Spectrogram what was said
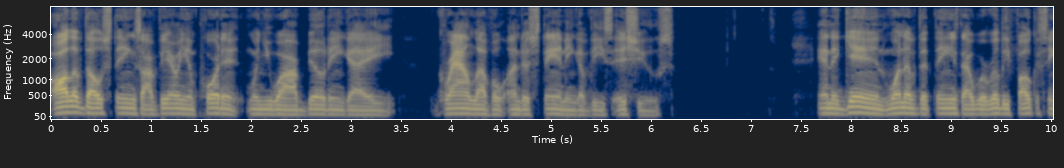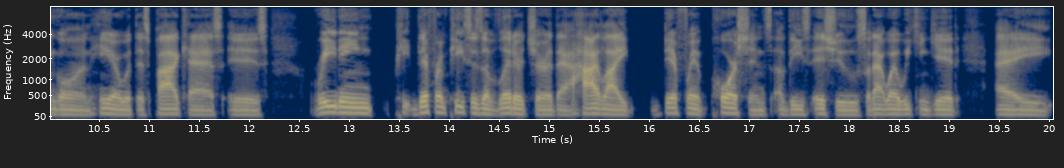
all of those things are very important when you are building a ground level understanding of these issues. And again one of the things that we're really focusing on here with this podcast is reading p- different pieces of literature that highlight different portions of these issues so that way we can get a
